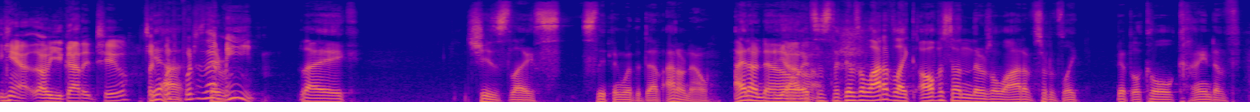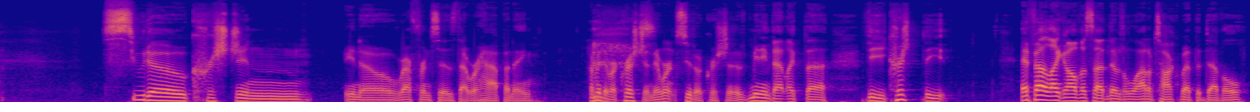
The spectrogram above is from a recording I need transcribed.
Yeah. Oh, you got it too. It's like, Yeah, what, what does that mean? like she's like sleeping with the devil. I don't know. I don't know. Yeah, I don't it's know. just like there was a lot of like all of a sudden there was a lot of sort of like biblical kind of pseudo Christian, you know, references that were happening. I mean, they were Christian. They weren't pseudo Christian. Meaning that like the the Christ the. It felt like all of a sudden there was a lot of talk about the devil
